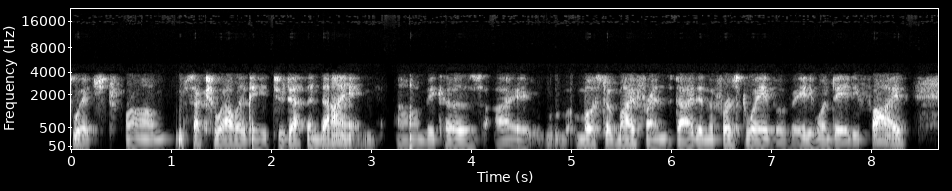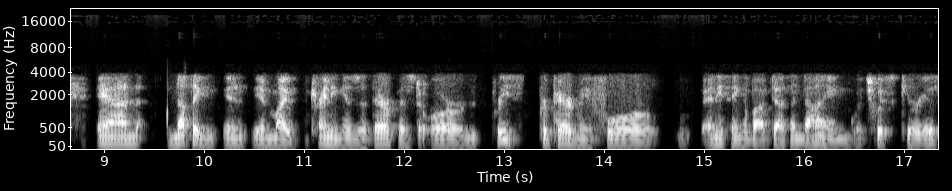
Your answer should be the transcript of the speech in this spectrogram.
switched from sexuality to death and dying um, because I most of my friends died in the first wave of 81 to 85, and nothing in, in my training as a therapist or priest prepared me for anything about death and dying, which was curious.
